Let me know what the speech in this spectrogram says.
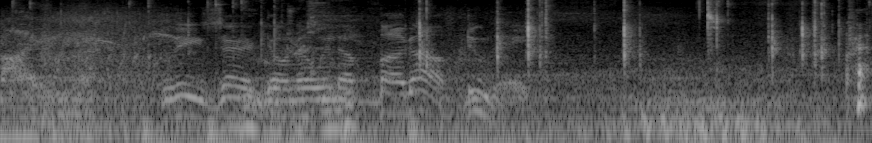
mine. These Zerg don't know when to bug off, do they? Crap.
